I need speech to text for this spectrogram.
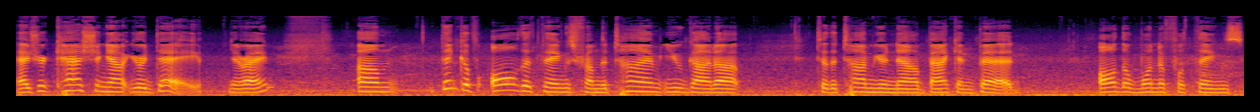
as you're cashing out your day, you know, right? Um, think of all the things from the time you got up to the time you're now back in bed, all the wonderful things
